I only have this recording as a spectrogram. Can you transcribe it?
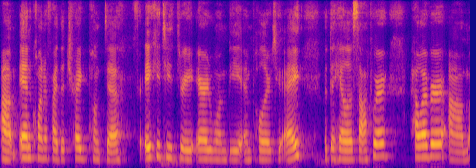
um, and quantify the treg puncta for AKT3, ARID1B, and POLR2A with the HALO software. However, um,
